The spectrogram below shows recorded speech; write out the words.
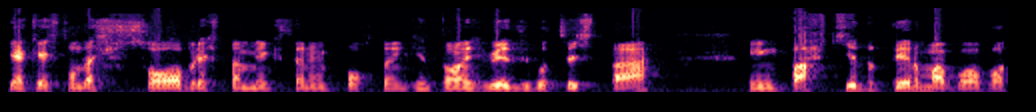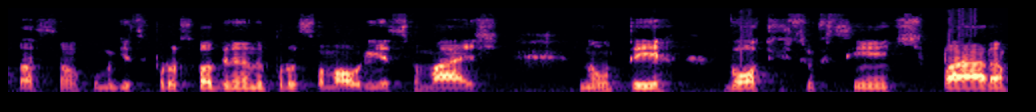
e a questão das sobras também que serão importantes. Então, às vezes, você está em um partido ter uma boa votação, como disse o professor Adriano e o professor Maurício, mas não ter votos suficientes para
